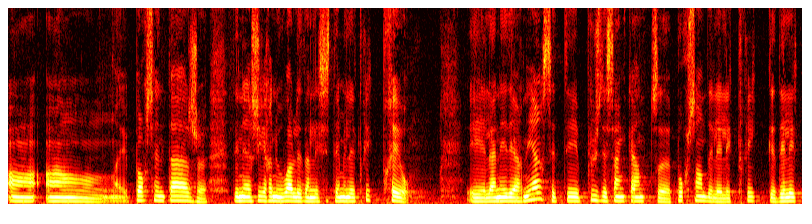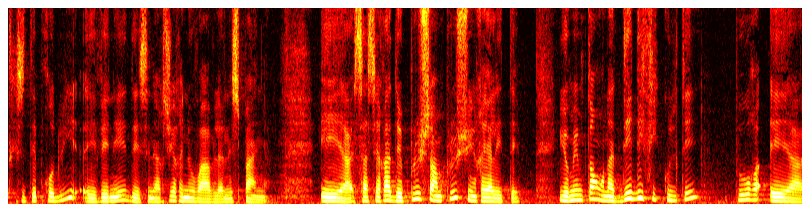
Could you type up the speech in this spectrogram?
ont un pourcentage d'énergie renouvelable dans les systèmes électriques très haut. Et l'année dernière, c'était plus de 50% de l'électricité produite et venait des énergies renouvelables en Espagne. Et euh, ça sera de plus en plus une réalité. Et en même temps, on a des difficultés pour euh,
